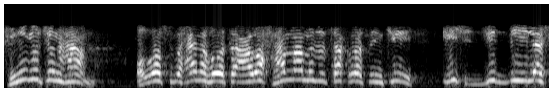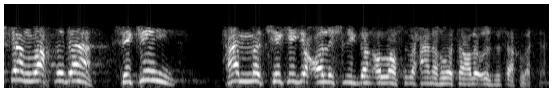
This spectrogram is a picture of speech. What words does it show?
Shuning uchun ham alloh subhana va taolo hammamizni saqlasinki ish jiddiylashgan vaqtida sekin hamma chekiga olishlikdan alloh subhana va taolo o'zi saqlasin.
